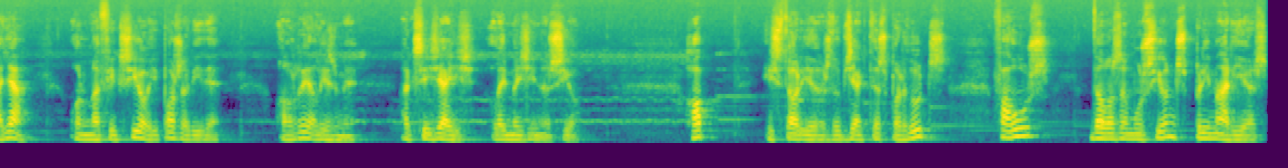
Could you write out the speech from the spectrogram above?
allà on la ficció hi posa vida, el realisme exigeix la imaginació. Hop, Històries d'objectes perduts, fa ús de les emocions primàries,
